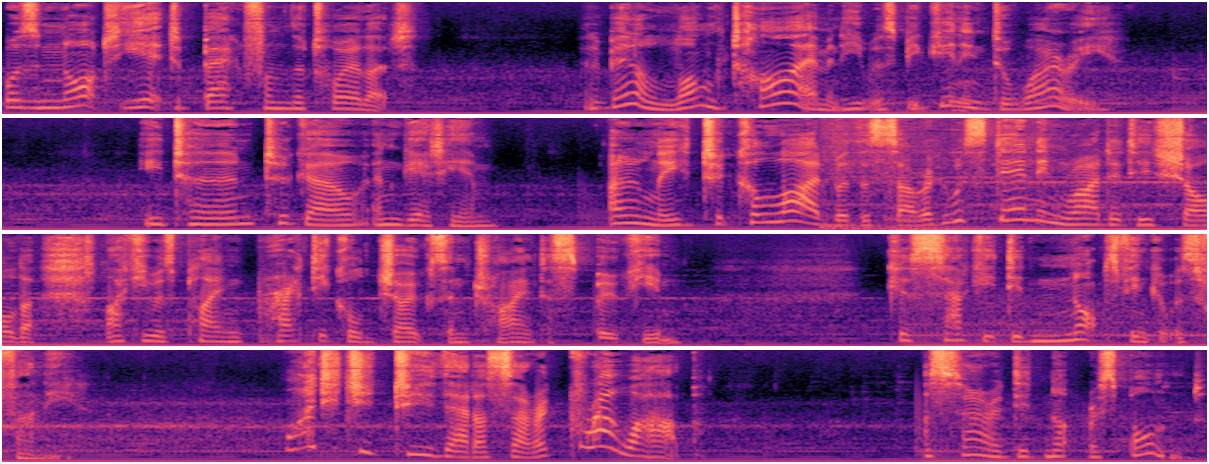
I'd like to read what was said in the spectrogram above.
was not yet back from the toilet. It had been a long time and he was beginning to worry. He turned to go and get him, only to collide with Asara, who was standing right at his shoulder like he was playing practical jokes and trying to spook him. Kiyosaki did not think it was funny. Why did you do that, Asara? Grow up! Asara did not respond,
